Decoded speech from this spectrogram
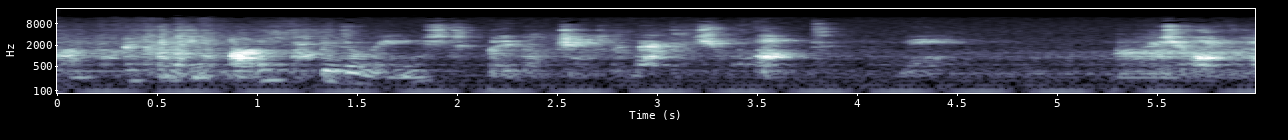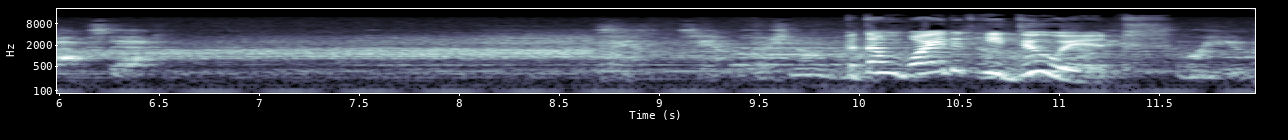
I'm fucking fucking I'm fucking deranged. But it won't change the fact that you fucked me. You thought that I dead. Sam, Sam, there's no But then why did he do it? You?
